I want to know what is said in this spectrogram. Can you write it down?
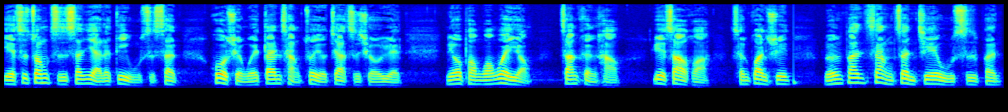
也是中职生涯的第五十胜，获选为单场最有价值球员。牛棚王卫勇、张耿豪、岳少华、陈冠勋轮番上阵，皆无失分。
